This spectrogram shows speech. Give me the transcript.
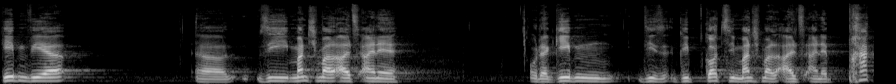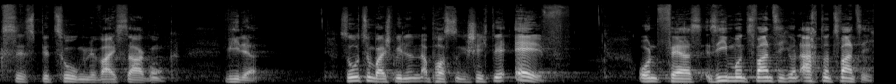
geben wir äh, sie manchmal als eine oder geben diese, gibt Gott sie manchmal als eine praxisbezogene Weissagung wieder. So zum Beispiel in Apostelgeschichte 11 und Vers 27 und 28.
